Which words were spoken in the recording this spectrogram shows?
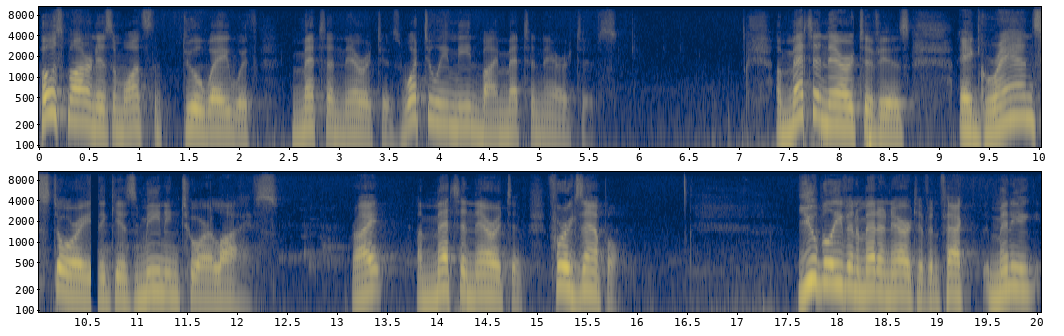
Postmodernism wants to do away with meta narratives. What do we mean by meta narratives? A meta narrative is a grand story that gives meaning to our lives, right? A meta narrative. For example, you believe in a meta narrative. In fact, many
